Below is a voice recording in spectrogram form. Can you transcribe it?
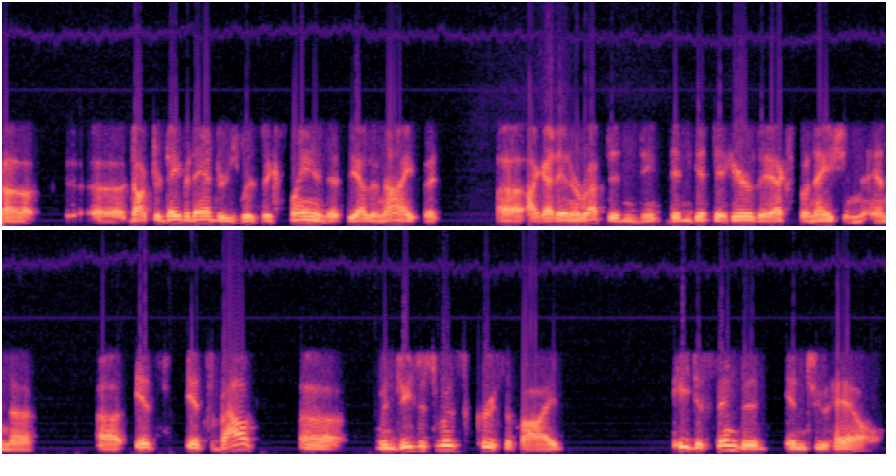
uh, uh, Dr. David Andrews was explaining it the other night, but uh, I got interrupted and didn't get to hear the explanation. And it's it's about when Jesus was crucified, he descended into hell,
